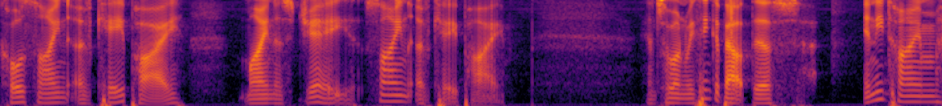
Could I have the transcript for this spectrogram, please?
cosine of k pi minus j sine of k pi. And so when we think about this, anytime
